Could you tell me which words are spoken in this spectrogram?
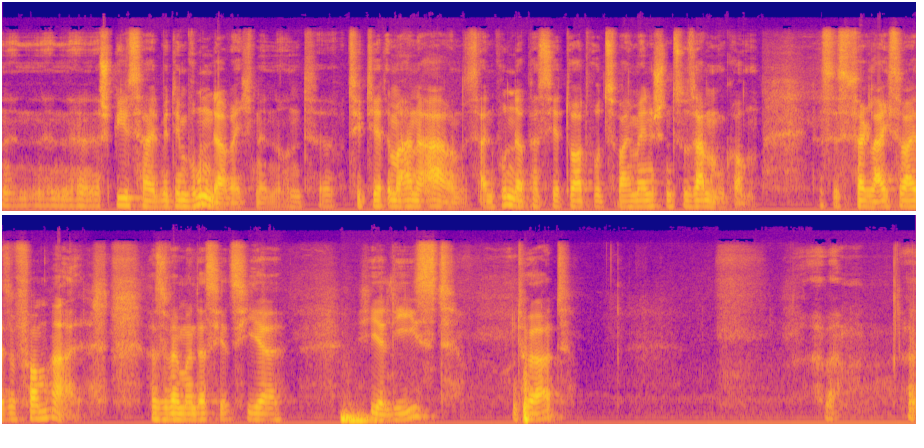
äh, eine Spielzeit mit dem Wunder rechnen und äh, zitiert immer Hannah Arendt. Ist ein Wunder passiert dort, wo zwei Menschen zusammenkommen. Das ist vergleichsweise formal. Also wenn man das jetzt hier, hier liest und hört, aber äh,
